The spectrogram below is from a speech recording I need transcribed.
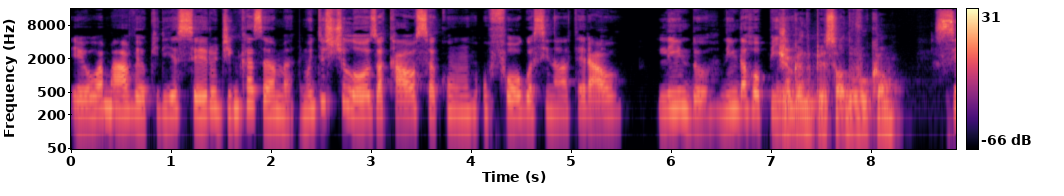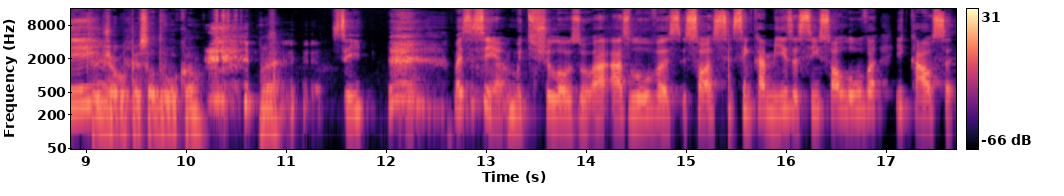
eu amava, eu queria ser o Jin Kazama. Muito estiloso, a calça com o fogo assim na lateral. Lindo, linda roupinha. Jogando o pessoal do vulcão? Sim. Que ele joga o pessoal do vulcão, não é? Sim. Mas assim, é muito estiloso. As luvas, só sem camisa, assim, só luva e calça.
